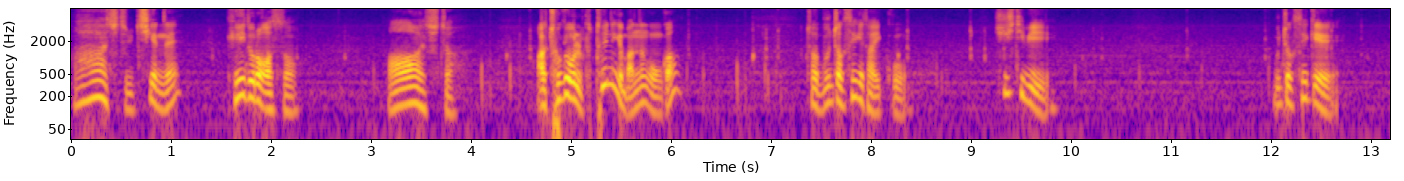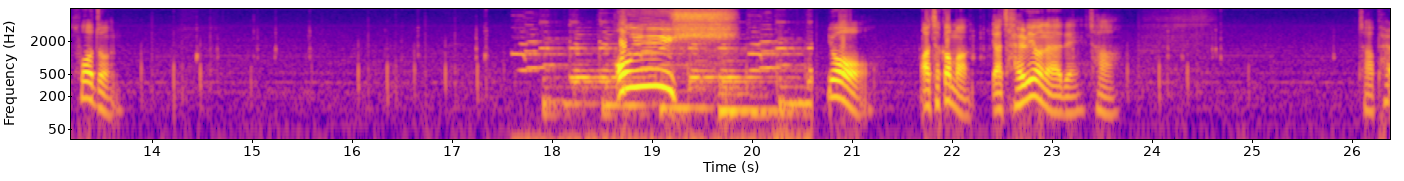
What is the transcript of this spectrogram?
아 진짜 미치겠네. 괜히 돌아갔어. 아 진짜. 아 저게 원래 붙어있는 게 맞는 건가? 자 문짝 3개 다 있고. CCTV 문짝 3개. 소화전. 어이씨. 야 아 잠깐만. 야 잘 외워놔야 돼자. 자, 팔,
